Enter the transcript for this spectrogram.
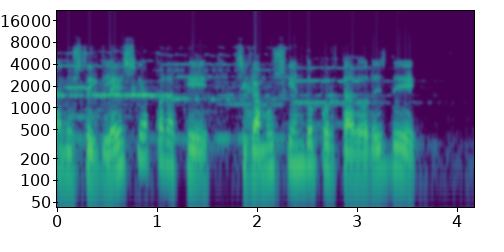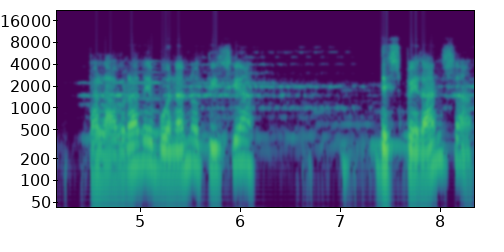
a nuestra iglesia para que sigamos siendo portadores de palabra de buena noticia, de esperanza,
